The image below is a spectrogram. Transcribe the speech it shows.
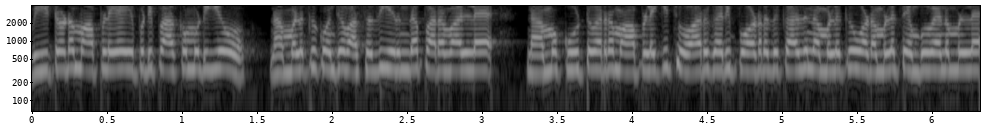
வீட்டோட மாப்பிள்ளையா எப்படி பார்க்க முடியும்? நம்மளுக்கு கொஞ்சம் வசதி இருந்தா பரவாயில்ல. நம்ம கூட்டு வர மாப்பிள்ளைக்கு சோறு கறி போடுறதுக்காவது நம்மளுக்கு உடம்புல தெம்பு வேணும்ல.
